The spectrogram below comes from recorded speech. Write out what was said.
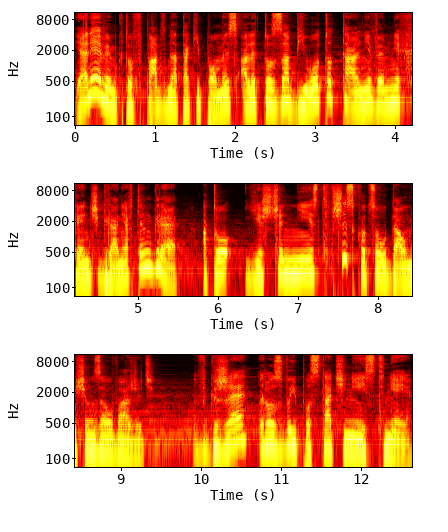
Ja nie wiem, kto wpadł na taki pomysł, ale to zabiło totalnie we mnie chęć grania w tę grę. A to jeszcze nie jest wszystko, co udało mi się zauważyć. W grze rozwój postaci nie istnieje,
